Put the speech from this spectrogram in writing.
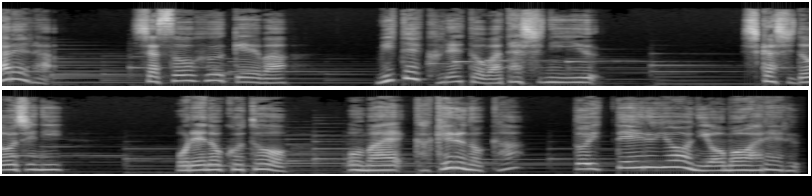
彼ら、車窓風景は、見てくれと私に言う。しかし同時に、俺のことをお前書けるのか？と言っているように思われる。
